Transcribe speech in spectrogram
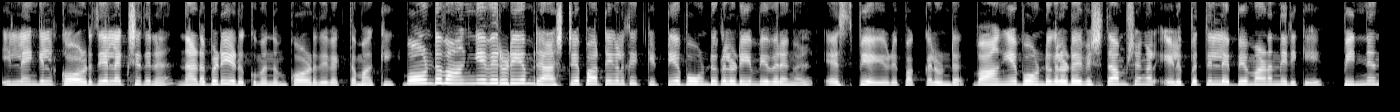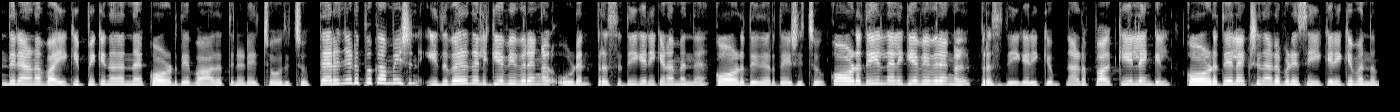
ഇല്ലെങ്കിൽ കോടതി ലക്ഷ്യത്തിന് നടപടിയെടുക്കുമെന്നും കോടതി വ്യക്തമാക്കി. ബോണ്ട് വാങ്ങിയവരുടെയും രാഷ്ട്രീയ പാർട്ടികൾക്ക് കിട്ടിയ ബോണ്ടുകളുടെയും വിവരങ്ങൾ എസ് ബി ഐയുടെ പക്കലുണ്ട്. വാങ്ങിയ ബോണ്ടുകളുടെ വിശദാംശങ്ങൾ എളുപ്പത്തിൽ ലഭ്യമാണെന്നിരിക്കെ പിന്നെന്തിനാണ് വൈകിപ്പിക്കുന്നതെന്ന് കോടതി വാദത്തിനിടെ ചോദിച്ചു. തെരഞ്ഞെടുപ്പ് കമ്മീഷൻ ഇതുവരെ നൽകിയ വിവരങ്ങൾ ഉടൻ പ്രസിദ്ധീകരിക്കണമെന്ന് കോടതി നിർദ്ദേശിച്ചു. കോടതിയിൽ നൽകിയ വിവരങ്ങൾ പ്രസിദ്ധീകരിക്കും. നടപ്പാക്കിയില്ലെങ്കിൽ കോടതി ലക്ഷ്യ നടപടി സ്വീകരിക്കുമെന്നും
